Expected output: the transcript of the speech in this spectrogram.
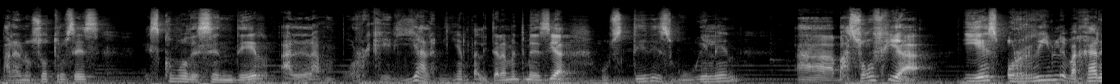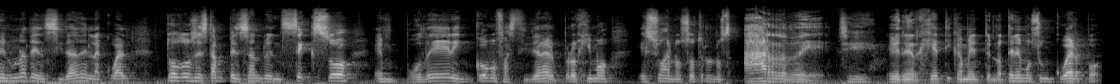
para nosotros es es como descender a la porquería, a la mierda. Literalmente me decía, ustedes huelen a basofia. Y es horrible bajar en una densidad en la cual todos están pensando en sexo, en poder, en cómo fastidiar al prójimo. Eso a nosotros nos arde Sí. energéticamente. No tenemos un cuerpo,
